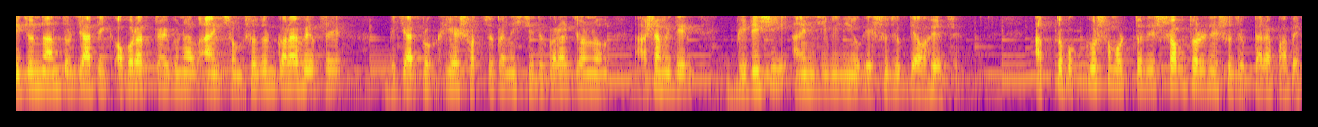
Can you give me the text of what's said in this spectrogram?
এই জন্য আন্তর্জাতিক অপরাধ ট্রাইব্যুনাল আইন সংশোধন করা হয়েছে। বিচার প্রক্রিয়ার স্বচ্ছতা নিশ্চিত করার জন্য আসামিদের বিদেশি আইনজীবী নিয়োগের সুযোগ দেওয়া হয়েছে। আত্মপক্ষ সমর্থনের সব ধরনের সুযোগ তারা পাবেন।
